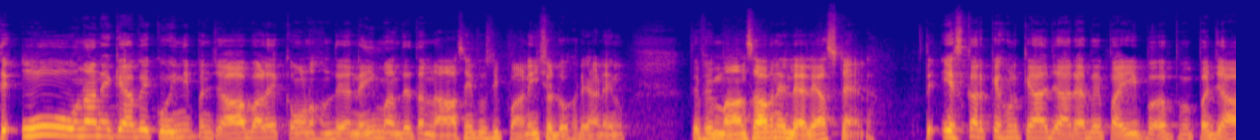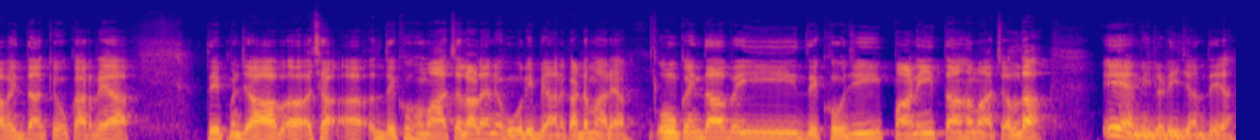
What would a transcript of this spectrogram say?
ਤੇ ਉਹ ਉਹਨਾਂ ਨੇ ਕਿਹਾ ਵੀ ਕੋਈ ਨਹੀਂ ਪੰਜਾਬ ਵਾਲੇ ਕੌਣ ਹੁੰਦੇ ਆ, ਨਹੀਂ ਮੰਨਦੇ ਤਾਂ ਨਾ ਸਹੀ ਤੁਸੀਂ ਪਾਣੀ ਛੱਡੋ ਹਰਿਆਣੇ ਨੂੰ। ਤੇ ਫਿਰ ਮਾਨ ਸਾਹਿਬ ਨੇ ਲੈ ਲਿਆ ਸਟੈਂਡ ਤੇ ਇਸ ਕਰਕੇ ਹੁਣ ਕਿਹਾ ਜਾ ਰਿਹਾ ਵੀ ਭਾਈ ਪ- ਪੰਜਾਬ ਇਦਾਂ ਕਿਉਂ ਕਰ ਰਿਹਾ? ਤੇ ਪੰਜਾਬ ਅੱਛਾ ਦੇਖੋ ਹਿਮਾਚਲ ਵਾਲਿਆਂ ਨੇ ਹੋਰ ਹੀ ਬਿਆਨ ਕੱਢ ਮਾਰਿਆ। ਉਹ ਕਹਿੰਦਾ ਬਈ ਦੇਖੋ ਜੀ, ਪਾਣੀ ਤਾਂ ਹਿਮਾਚਲ ਦਾ, ਇਹ ਐਵੇਂ ਹੀ ਲੜੀ ਜਾਂਦੇ ਆ।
